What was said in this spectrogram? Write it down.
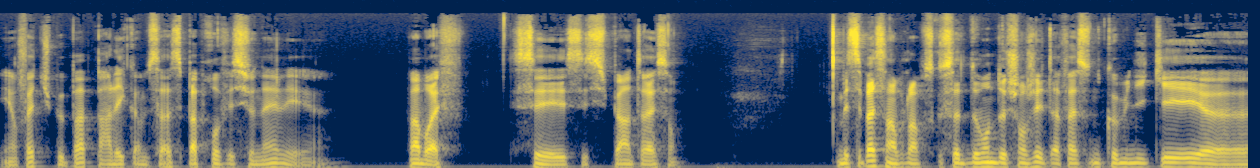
et en fait, tu peux pas parler comme ça, c'est pas professionnel. Et... Enfin bref, c'est super intéressant. Mais c'est pas simple, hein, parce que ça te demande de changer ta façon de communiquer. Euh,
